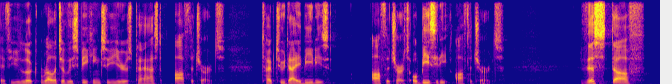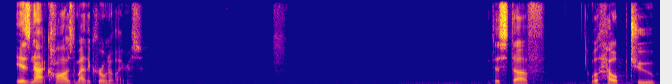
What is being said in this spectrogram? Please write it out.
if you look relatively speaking to years past, off the charts. Type 2 diabetes, off the charts. Obesity, off the charts. This stuff is not caused by the coronavirus. This stuff will help to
